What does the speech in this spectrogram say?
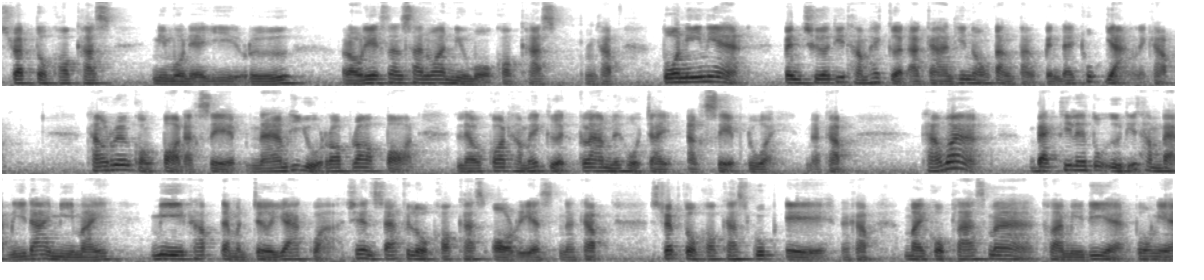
Streptococcus pneumoniae หรือเราเรียกสั้นๆว่า pneumococcus นะครับตัวนี้เนี่ย เป็นเชื้อที่ทำให้เกิดอาการที่น้องต่างๆ เป็นได้ทุกอย่างเลยครับ ทั้งเรื่องของปอดอักเสบน้ำที่อยู่รอบๆปอด แล้วก็ทำให้เกิดกล้ามเนื้อหัวใจอักเสบด้วยนะครับ ถามว่าแบคทีเรียตัวอื่นที่ทำแบบนี้ได้มีไหม มีครับ แต่มันเจอยากกว่า เช่น Staphylococcus aureus นะครับ Streptococcus group A นะครับ Mycoplasma chlamydia พวกนี้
